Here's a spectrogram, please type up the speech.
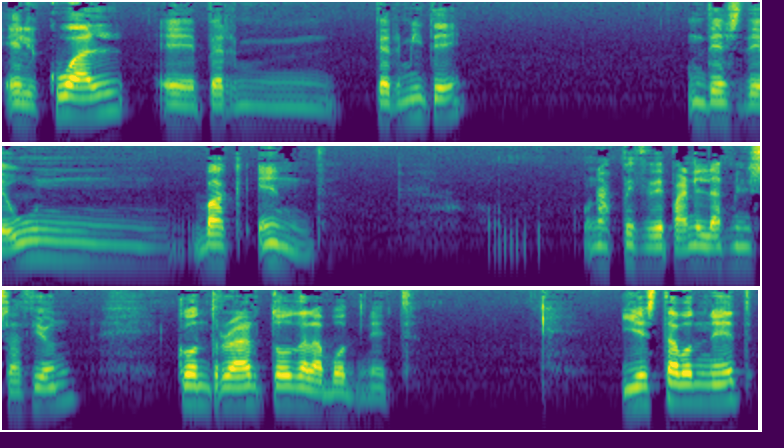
el cual eh, permite desde un back-end, una especie de panel de administración, controlar toda la botnet. Y esta botnet,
